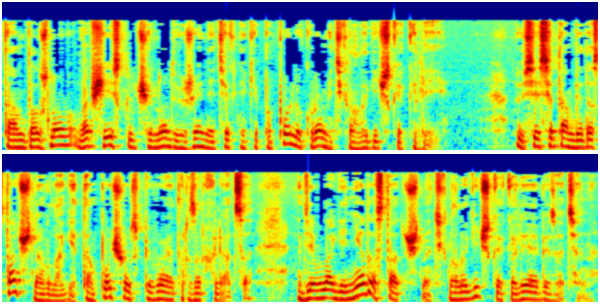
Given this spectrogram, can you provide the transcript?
там должно вообще исключено движение техники по полю, кроме технологической колеи. То есть, если там, где достаточно влаги, там почва успевает разрыхляться. Где влаги недостаточно, технологическая колея обязательно.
